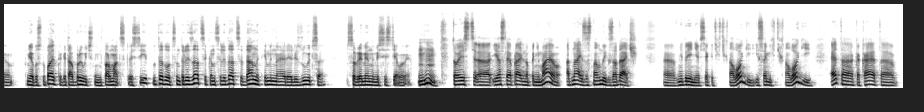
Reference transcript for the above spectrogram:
мне поступает какая-то обрывочная информация. То есть и вот эта вот централизация, консолидация данных именно реализуется современными системами. Угу. То есть, э, если я правильно понимаю, одна из основных задач э, внедрения всех этих технологий и самих технологий – это какая-то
